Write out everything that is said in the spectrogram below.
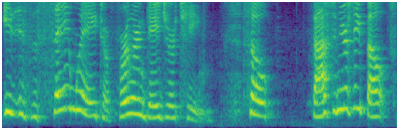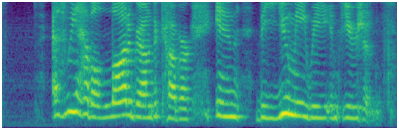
it is the same way to further engage your team. So, fasten your seatbelts as we have a lot of ground to cover in the You Me We infusions.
